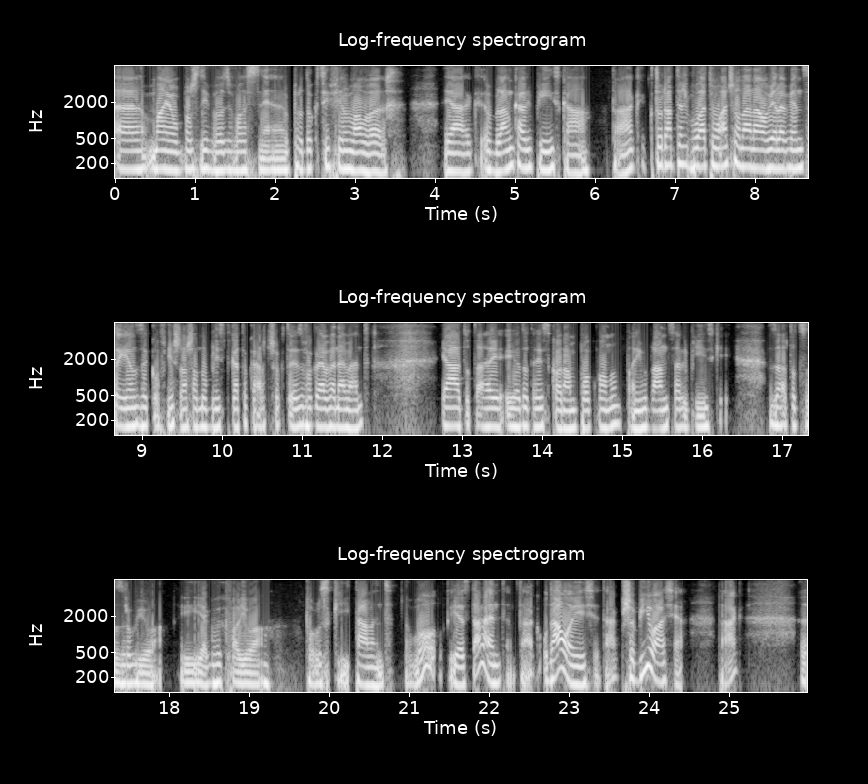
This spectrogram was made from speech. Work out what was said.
E, Mają możliwość właśnie produkcji filmowych, jak Blanka Lipińska, tak? Która też była tłumaczona na o wiele więcej języków niż nasza noblistka Tokarczuk. To jest w ogóle ewenement. Ja tutaj, ja tutaj składam pokłon pani Blance Lipińskiej za to, co zrobiła i jak wychwaliła polski talent, no bo jest talentem, tak? Udało jej się, tak? Przebiła się, tak? Yy,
